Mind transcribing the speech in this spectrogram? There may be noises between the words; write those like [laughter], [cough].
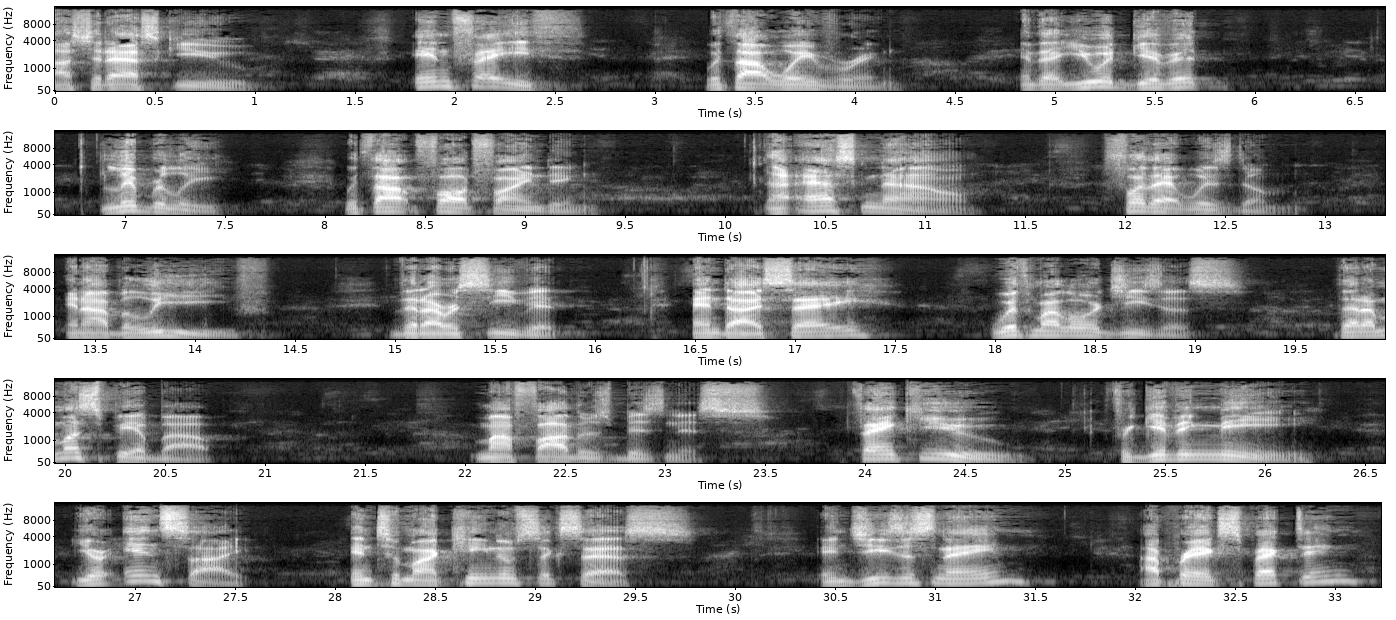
I should ask you in faith without wavering, and that you would give it liberally without fault finding. I ask now for that wisdom, and I believe that I receive it. And I say, with my Lord Jesus, that I must be about my Father's business. Thank you for giving me your insight into my kingdom success. In Jesus' name, I pray expecting.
